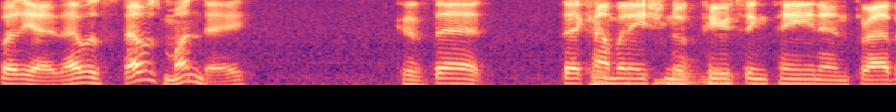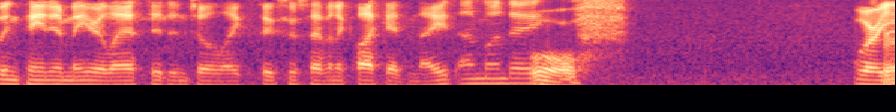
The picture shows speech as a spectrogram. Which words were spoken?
but yeah, that was that was Monday, because that that combination of piercing pain and throbbing pain in my ear lasted until like six or seven o'clock at night on Monday, Oof. where bro.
